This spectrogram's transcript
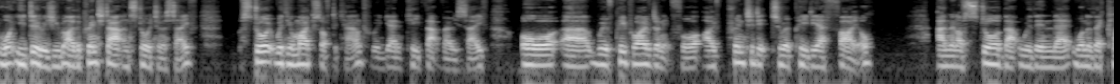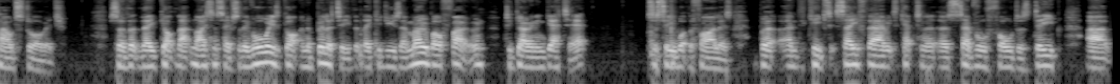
what you do is you either print it out and store it in a safe, store it with your Microsoft account, again, keep that very safe, or uh, with people I've done it for, I've printed it to a PDF file, and then I've stored that within their one of their cloud storage so that they've got that nice and safe. So they've always got an ability that they could use their mobile phone to go in and get it to see what the file is. But and it keeps it safe there. It's kept in a, a several folders deep, uh,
